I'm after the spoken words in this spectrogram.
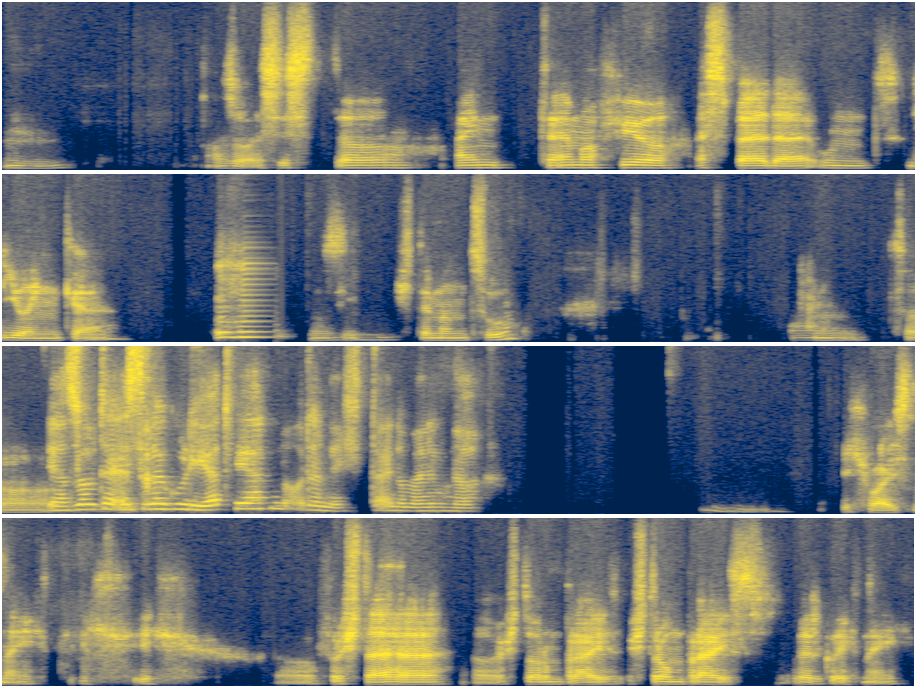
Mhm. Also es ist äh, ein Thema für SPD und die Linke. Mhm. Sie stimmen zu. Und äh, Ja, sollte es reguliert werden oder nicht, deiner Meinung nach? ich weiß nicht. Ich, ich äh, verstehe äh, Strompreis, Strompreis wirklich nicht.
